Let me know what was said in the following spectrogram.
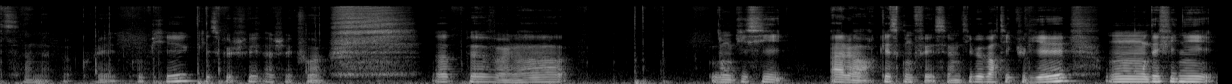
ça n'a pas collé, copier, qu'est-ce que je fais à chaque fois? Hop, voilà. Donc ici, alors, qu'est-ce qu'on fait? C'est un petit peu particulier. On définit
